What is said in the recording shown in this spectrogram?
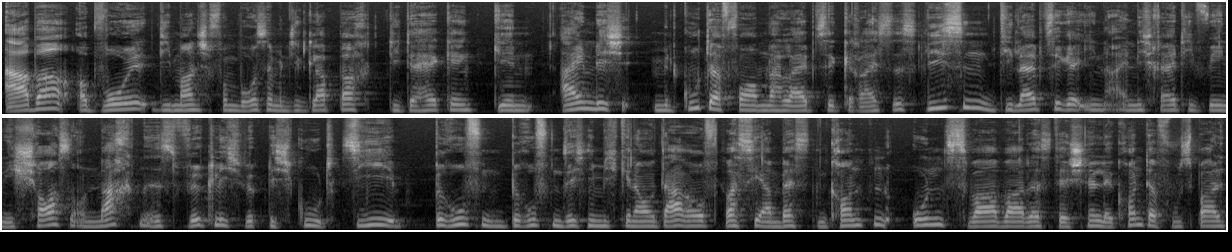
Aber obwohl die Mannschaft von Borussia Mönchengladbach, Dieter Hecking, gehen eigentlich mit guter Form nach Leipzig gereist ist, ließen die Leipziger ihnen eigentlich relativ wenig Chancen und machten es wirklich, wirklich gut. Sie berufen, beruften sich nämlich genau darauf, was sie am besten konnten. Und zwar war das der schnelle Konterfußball,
